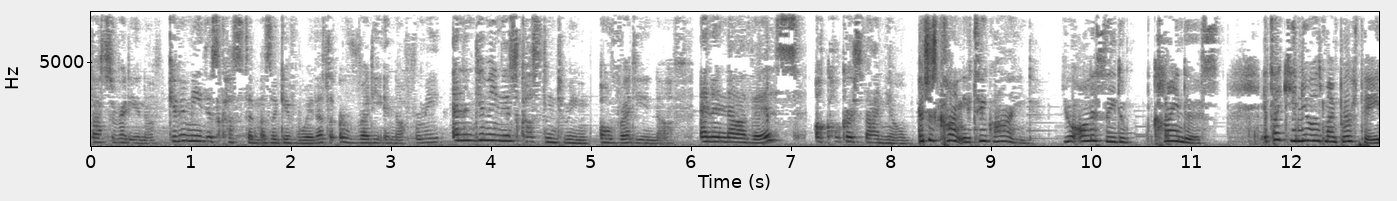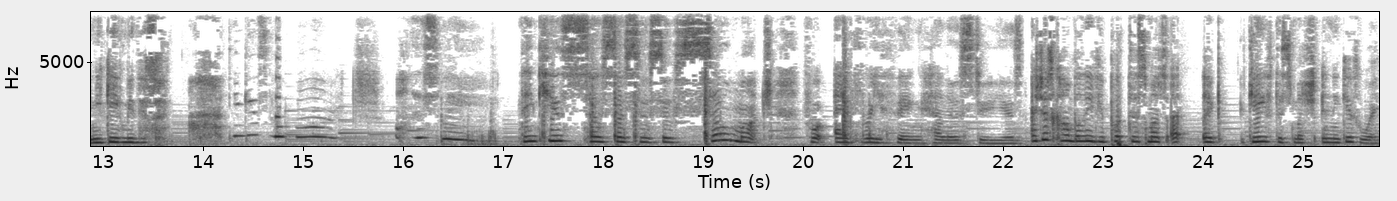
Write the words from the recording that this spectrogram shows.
that's already enough. Giving me this custom as a giveaway, that's already enough for me. And then giving this custom to me, already enough. And then now this, a Cocker Spaniel. I just can't, you're too kind. You're honestly the kindest. It's like you knew it was my birthday and you gave me this. Thank you so much. Thank you so, so, so, so, so much for everything, Hello Studios. I just can't believe you put this much, uh, like, gave this much in a giveaway.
